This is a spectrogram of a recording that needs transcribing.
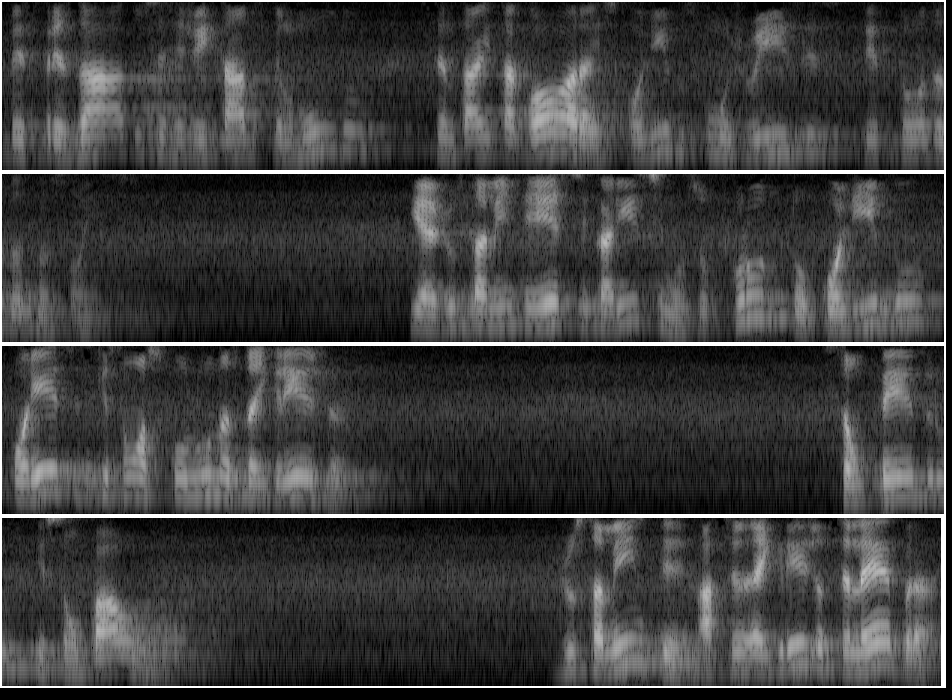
desprezados e rejeitados pelo mundo, sentais agora escolhidos como juízes de todas as nações. E é justamente esse, caríssimos, o fruto colhido por esses que são as colunas da igreja. São Pedro e São Paulo. Justamente a, igreja celebra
